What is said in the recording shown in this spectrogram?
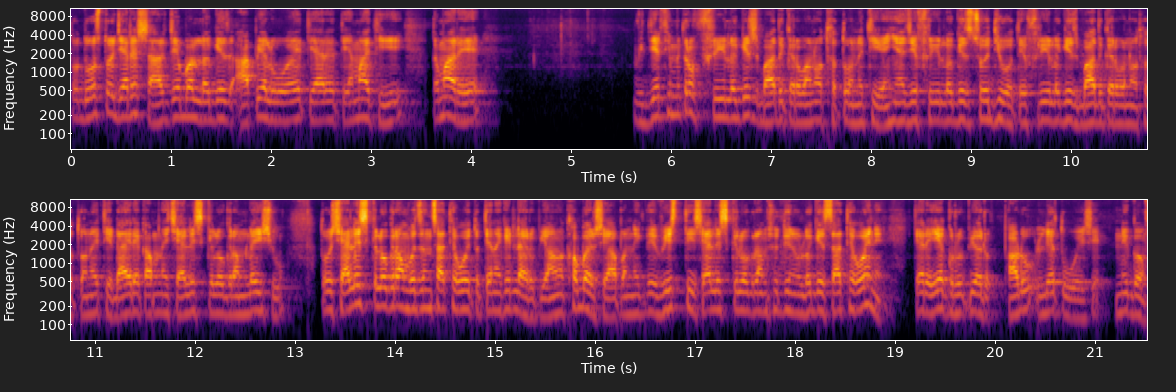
તો દોસ્તો, જ્યારે ચાર્જેબલ લગેજ આપેલ હોય, ત્યારે તેમાંથી તમારે વિદ્યાર્થી મિત્રો ફ્રી લગેજ બાદ કરવાનો થતો નથી. અહીંયા જે ફ્રી લગેજ શોધ્યો તે ફ્રી લગેજ બાદ કરવાનો થતો નથી. ડાયરેક્ટ આપણે ચાલીસ કિલોગ્રામ લઈશું. તો ચાલીસ કિલોગ્રામ વજન સાથે હોય તો તેના કેટલા રૂપિયા? અમે ખબર છે, આપણને કે વીસથી ચાલીસ કિલોગ્રામ સુધીનું લગેજ સાથે હોય ને, ત્યારે એક રૂપિયો ભાડું લેતું હોય છે, નિગમ.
